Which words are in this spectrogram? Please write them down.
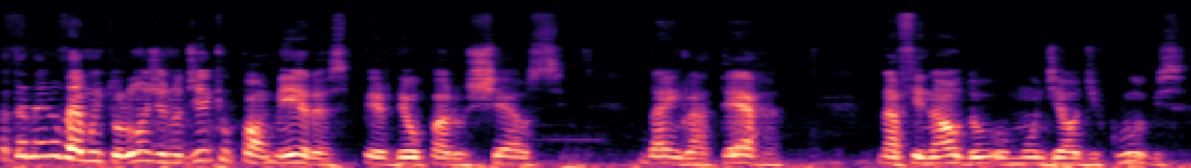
Mas também não vai muito longe, no dia que o Palmeiras perdeu para o Chelsea da Inglaterra, na final do Mundial de Clubes,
